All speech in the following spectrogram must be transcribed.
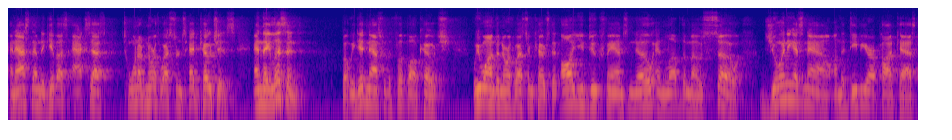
and asked them to give us access to one of Northwestern's head coaches, and they listened. But we didn't ask for the football coach. We wanted the Northwestern coach that all you Duke fans know and love the most. So, joining us now on the DBR podcast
